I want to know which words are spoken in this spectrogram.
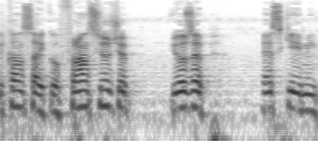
Amerikan Psycho, Franz Josep, Josep, S Gaming.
